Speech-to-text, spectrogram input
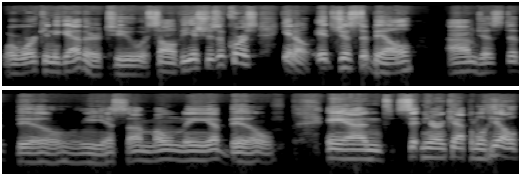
we're working together to solve the issues. Of course, you know, it's just a bill. I'm just a bill. Yes, I'm only a bill. And sitting here on Capitol Hill,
